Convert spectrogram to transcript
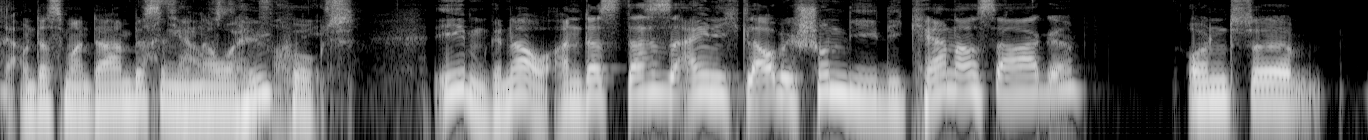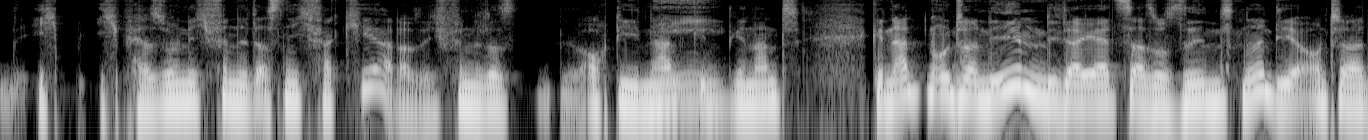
Ja. Und dass man da ein bisschen ja genauer hinguckt. Eben, genau. Und das, das ist eigentlich, glaube ich, schon die, die Kernaussage. Und äh, ich, ich persönlich finde das nicht verkehrt. Also ich finde, dass auch die nee. genannt, genannten Unternehmen, die da jetzt also sind, ne, die unter,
